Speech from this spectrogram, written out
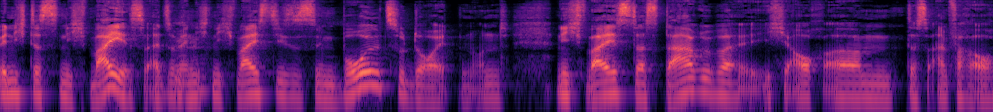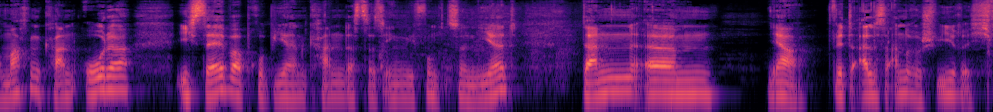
wenn ich das nicht weiß, also mhm. wenn ich nicht weiß, dieses Symbol zu deuten und nicht weiß, dass darüber ich auch ähm, das einfach auch machen kann oder ich selber probieren kann, dass das irgendwie funktioniert, dann ähm, ja, wird alles andere schwierig.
